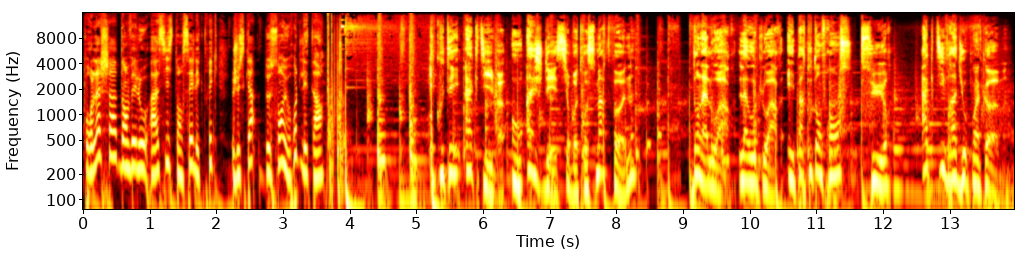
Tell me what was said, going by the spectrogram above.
pour l'achat d'un vélo à assistance électrique jusqu'à 200 euros de l'État. Écoutez Active en HD sur votre smartphone, dans la Loire, la Haute-Loire et partout en France, sur activeradio.com.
